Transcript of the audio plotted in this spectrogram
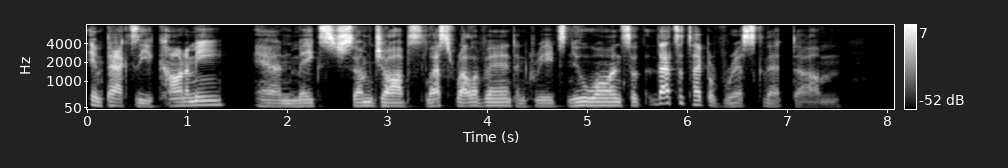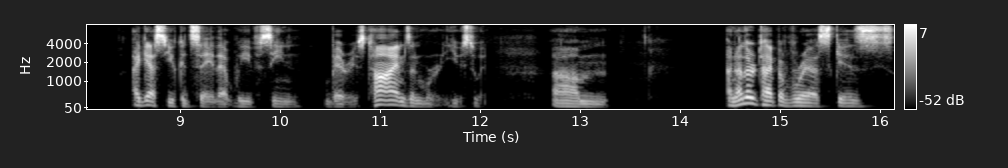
impacts the economy and makes some jobs less relevant and creates new ones. So, that's a type of risk that um, I guess you could say that we've seen various times and we're used to it. Um, another type of risk is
